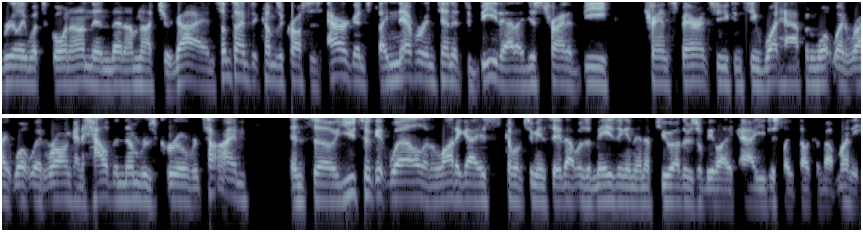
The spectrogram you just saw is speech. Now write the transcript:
really what's going on, then then I'm not your guy. And sometimes it comes across as arrogance, but I never intend it to be that. I just try to be transparent so you can see what happened, what went right, what went wrong, and how the numbers grew over time. And so you took it well, and a lot of guys come up to me and say that was amazing, and then a few others will be like, "Ah, you just like talking about money,"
